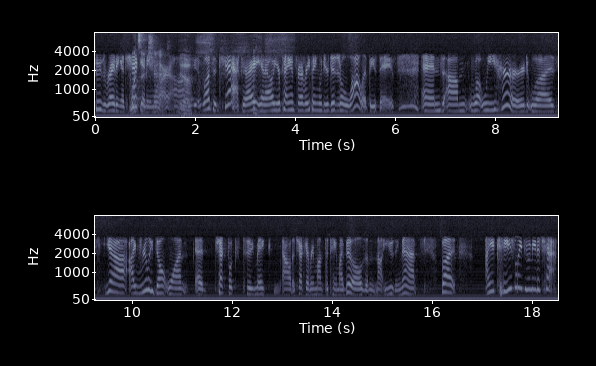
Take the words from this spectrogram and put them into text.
who's writing a check what's anymore? A check? Um, yeah. What's a check, right? you know, you're paying for everything with your digital wallet these days. And um, what we heard was, yeah, I really don't want a checkbook to make out a check every month to pay my bills and not using that. But I occasionally do need a check.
